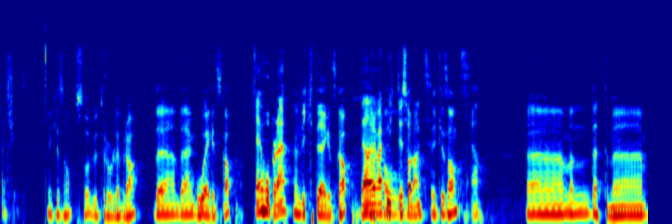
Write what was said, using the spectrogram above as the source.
rett og slett. Ikke sant? Så utrolig bra. Det, det er en god egenskap. Jeg håper det. En viktig egenskap. Det har vært nyttig så langt. Ikke sant? Ja. Uh, men dette med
